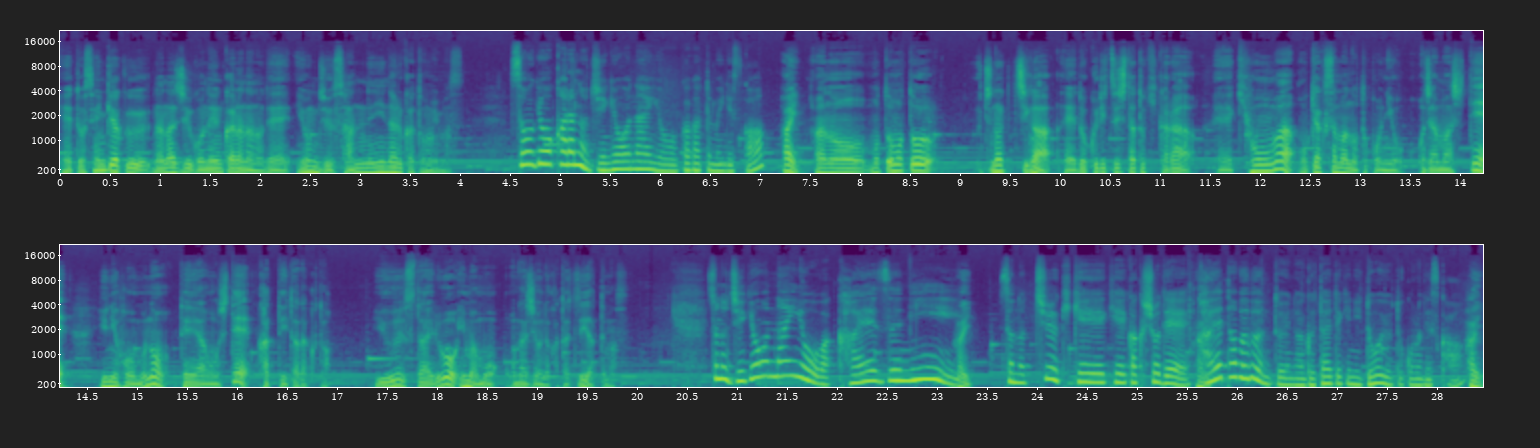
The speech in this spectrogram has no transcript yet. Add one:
えっ、と1975年からなので43年になるかと思います。創業からの事業内容を伺ってもいいですか？はい、あのもともとうちの父が、えー独立した時から、えー基本はお客様のところにお邪魔してユニフォームの提案をして買っていただくというスタイルを今も同じような形でやってます。その事業内容は変えずに、はい、その中期経営計画書ではい。変えた部分というのは具体的にどういうところですか、はい。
